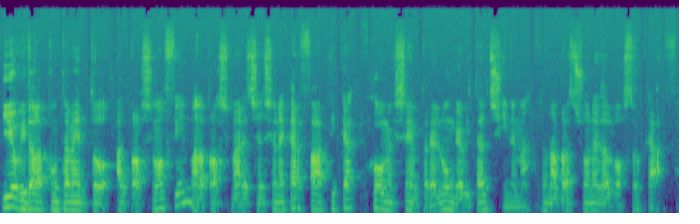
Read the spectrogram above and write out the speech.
Io vi do l'appuntamento al prossimo film, alla prossima recensione carfatica, come sempre lunga vita al cinema e un abbraccione dal vostro Carfa.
